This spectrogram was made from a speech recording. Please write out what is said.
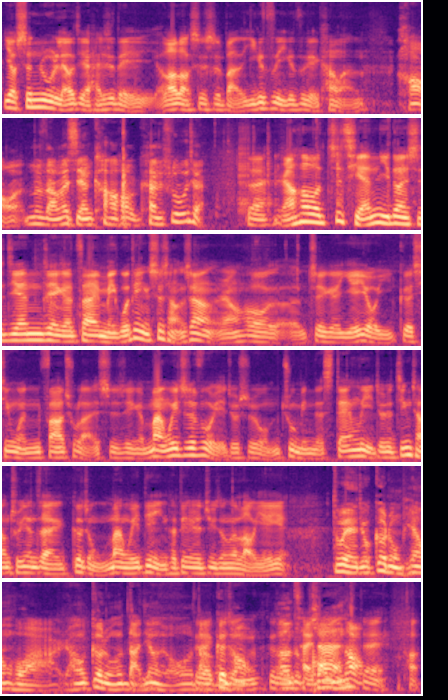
要深入了解，还是得老老实实把一个字一个字给看完了。好，那咱们先看好看书去。对，然后之前一段时间，这个在美国电影市场上，然后呃，这个也有一个新闻发出来，是这个漫威之父，也就是我们著名的 Stan Lee，就是经常出现在各种漫威电影和电视剧中的老爷爷，对，就各种片花，然后各种打酱油，打对，各种各啊种彩蛋，对，好，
